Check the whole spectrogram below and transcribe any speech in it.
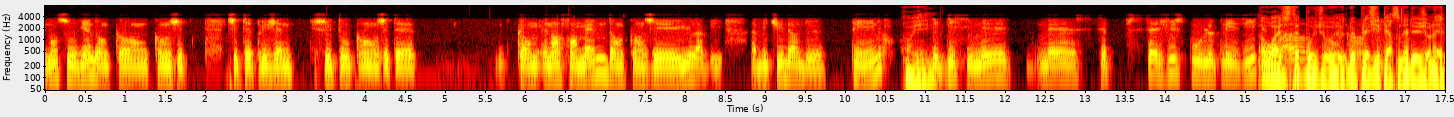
m'en souviens, donc quand, quand j'étais plus jeune, surtout quand j'étais comme un enfant même, donc quand j'ai eu l'habi- l'habitude de peindre, Oui. de dessiner, mais c'est c'est juste pour le plaisir. c'était beau, Jo- le plaisir personnel de Jonel.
